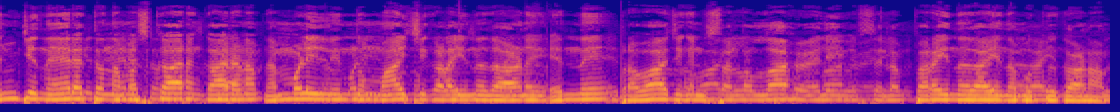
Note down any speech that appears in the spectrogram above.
അഞ്ചു നേരത്തെ നമസ്കാരം കാരണം നമ്മളിൽ നിന്നും മായ്ച്ചു കളയുന്നതാണ് എന്ന് പ്രവാചകൻ സല്ലാഹു അലൈഹി വസ്ലം പറയുന്നതായി നമുക്ക് കാണാം.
